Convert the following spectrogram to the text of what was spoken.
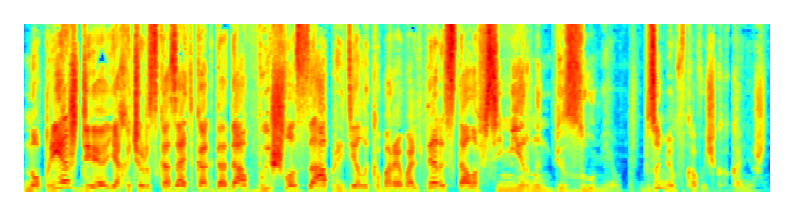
Но прежде я хочу рассказать, как Дада вышла за пределы кабаре Вольтер и стала всемирным безумием. Безумием в кавычках, конечно.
